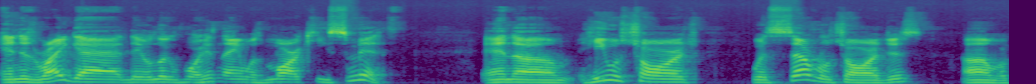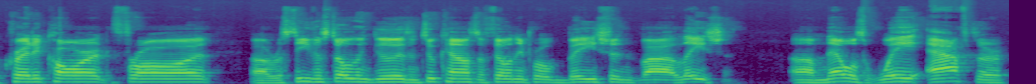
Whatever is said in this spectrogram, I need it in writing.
And this right guy they were looking for, his name was Marquis Smith. And um, he was charged with several charges um, with credit card fraud, uh, receiving stolen goods, and two counts of felony probation violation. Um, that was way after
